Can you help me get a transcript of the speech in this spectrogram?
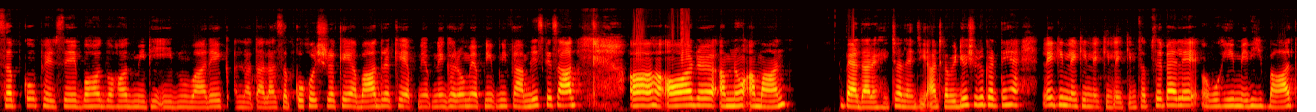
सबको फिर से बहुत बहुत मीठी ईद मुबारक। अल्लाह ताला सबको खुश रखे, आबाद रखे, अपने अपने घरों में अपनी अपनी फैमिलीज़ के साथ और अमन अमान पैदा रहे। चलें जी, आज का वीडियो शुरू करते हैं। लेकिन लेकिन लेकिन लेकिन सबसे पहले वही मेरी बात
